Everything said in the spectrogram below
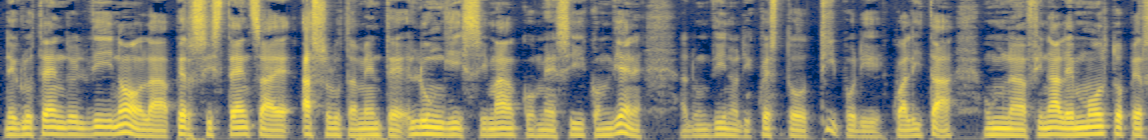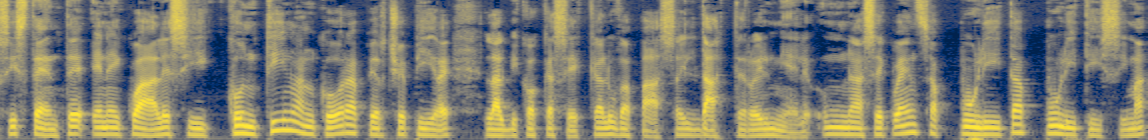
Deglutendo il vino la persistenza è assolutamente lunghissima, come si conviene ad un vino di questo tipo di qualità, un finale molto persistente e nei quale si continua ancora a percepire l'albicocca secca, l'uva passa, il dattero e il miele, una sequenza pulita, pulitissima,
